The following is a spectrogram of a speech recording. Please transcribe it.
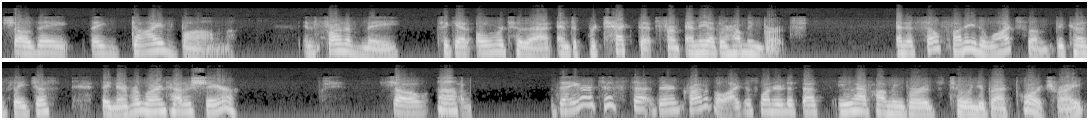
So they they dive bomb in front of me to get over to that and to protect it from any other hummingbirds. And it's so funny to watch them because they just they never learned how to share. So um, they are just uh, they're incredible. I just wondered if that's you have hummingbirds too in your back porch, right?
